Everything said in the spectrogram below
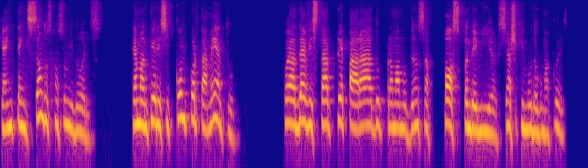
que a intenção dos consumidores é manter esse comportamento ou ela deve estar preparado para uma mudança pós-pandemia? Você acha que muda alguma coisa?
